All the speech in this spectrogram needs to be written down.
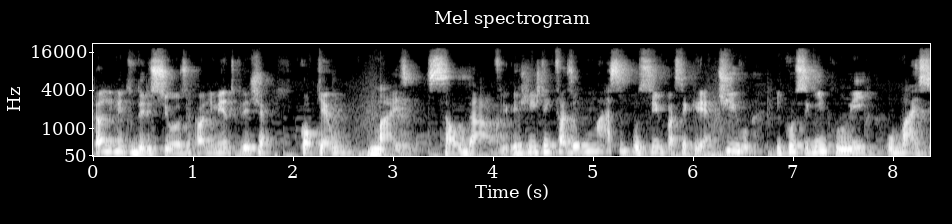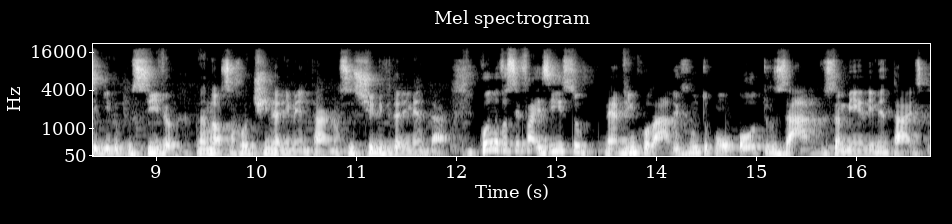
É um alimento delicioso, é um alimento que deixa qualquer um mais saudável. E a gente tem que fazer o máximo possível para ser criativo e conseguir incluir o mais seguido possível na nossa rotina alimentar, nosso estilo de vida alimentar. Quando você faz isso, né, vinculado junto com outros hábitos também alimentares,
